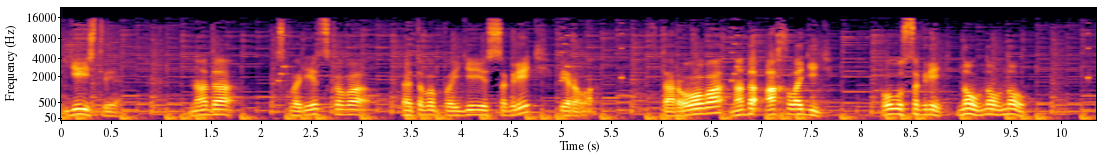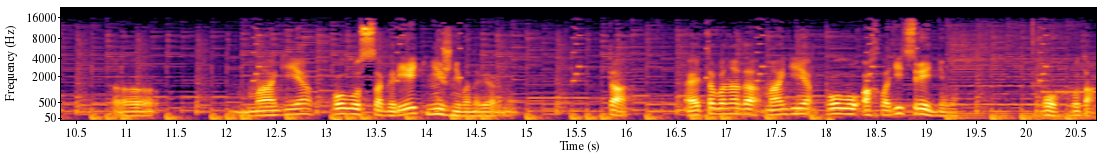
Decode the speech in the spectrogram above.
действие. Надо Скворецкого этого, по идее, согреть первого. Второго надо охладить. Полусогреть. No, no, no. Э, магия. Полусогреть нижнего, наверное. Так. Этого надо магия полуохладить среднего. О, вот так.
